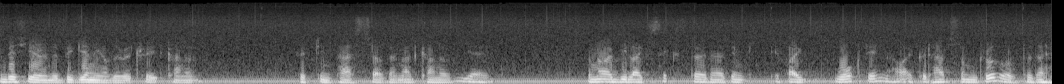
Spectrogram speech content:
This year in the beginning of the retreat, kind of 15 past 7, I'd kind of, yeah. And now it'd be like 6.30, I think if I walked in now I could have some gruel today.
